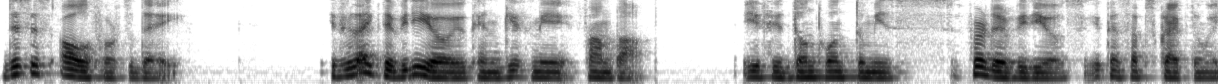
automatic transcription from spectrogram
This is all for today. If you like the video, you can give me thumb up. if you don't want to miss further videos you can subscribe to my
